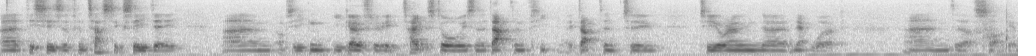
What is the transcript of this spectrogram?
Uh, this is a fantastic CD um, obviously you can you go through it, take the stories and adapt them to, adapt them to to your own uh, network and uh, start again.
